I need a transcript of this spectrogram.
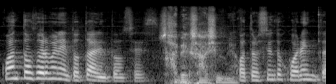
¿Cuántos duermen en total entonces? 440명. 440.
